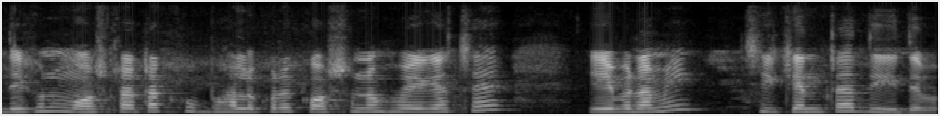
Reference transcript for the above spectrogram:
দেখুন, মশলাটা খুব ভালো করে কষানো হয়ে গেছে। এবার আমি চিকেনটা দিয়ে দেব।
